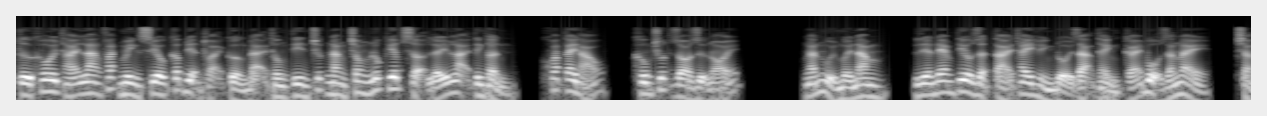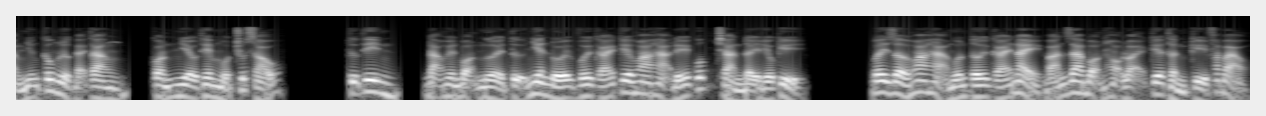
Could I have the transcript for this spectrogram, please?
từ khôi thái lan phát minh siêu cấp điện thoại cường đại thông tin chức năng trong lúc khiếp sợ lấy lại tinh thần, khoát tay áo, không chút do dự nói. Ngắn ngủi mười năm, liền đem tiêu giật tài thay hình đổi dạng thành cái bộ dáng này, chẳng những công lực đại tăng, còn nhiều thêm một chút sáu. Tự tin, đạo huyền bọn người tự nhiên đối với cái kia hoa hạ đế quốc tràn đầy hiếu kỳ. Bây giờ hoa hạ muốn tới cái này bán ra bọn họ loại kia thần kỳ pháp bảo,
